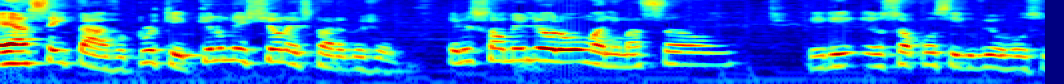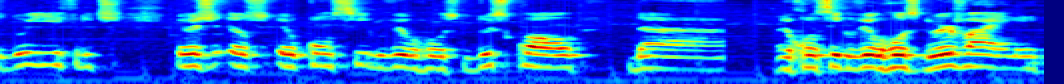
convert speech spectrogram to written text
é aceitável. Por quê? Porque não mexeu na história do jogo. Ele só melhorou uma animação. Ele, eu só consigo ver o rosto do Ifrit. Eu, eu, eu consigo ver o rosto do Skull. Da, eu consigo ver o rosto do Irvine.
